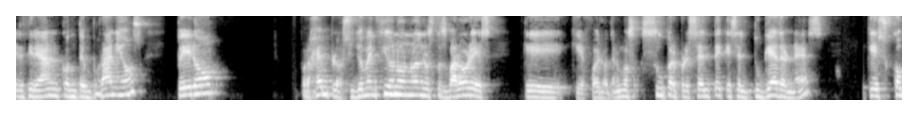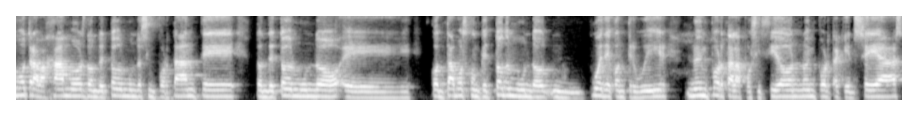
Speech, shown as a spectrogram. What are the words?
es decir, eran contemporáneos, pero, por ejemplo, si yo menciono uno de nuestros valores que, lo tenemos súper presente, que es el togetherness, que es cómo trabajamos, donde todo el mundo es importante, donde todo el mundo eh, contamos con que todo el mundo mm, puede contribuir, no importa la posición, no importa quién seas,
